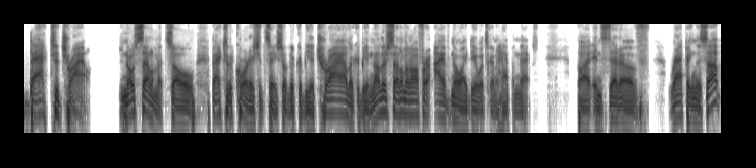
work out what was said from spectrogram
back to trial. No settlement. So back to the court, I should say. So there could be a trial, there could be another settlement offer. I have no idea what's going to happen next. But instead of wrapping this up,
